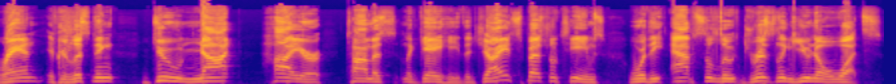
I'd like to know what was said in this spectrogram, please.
Ran, if you're listening, do not hire Thomas McGaughey. The Giants special teams were the absolute drizzling you know what's.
